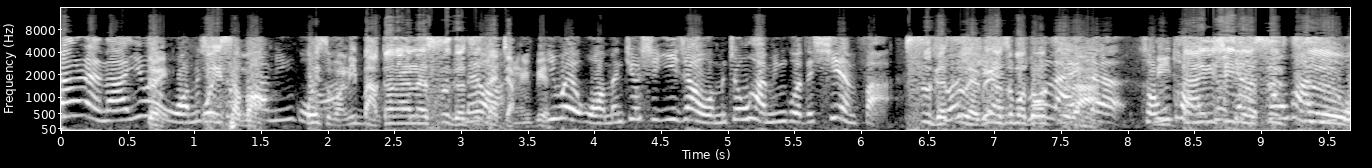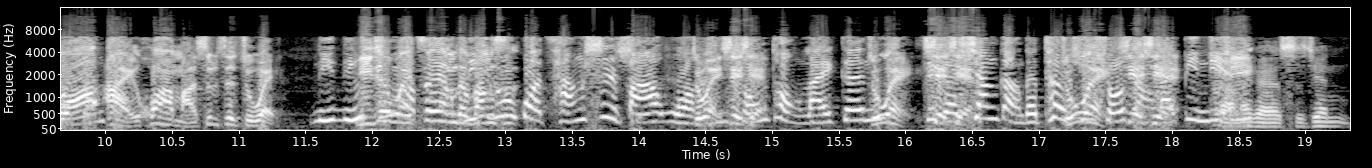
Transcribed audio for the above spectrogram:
当然啦、因为，我们是中为什么华民国啊。为什么？你把刚刚那四个字再讲一遍因。为我们就是依照我们中华民国的宪法，四个字也没有这么多字所选出来啦的。总你统担心的就叫中华自我民国矮化嘛？是不是，诸位？你您你认为这样的方式您如果尝试把我们总统来跟这个香港的特区首长来并列，那个时间，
